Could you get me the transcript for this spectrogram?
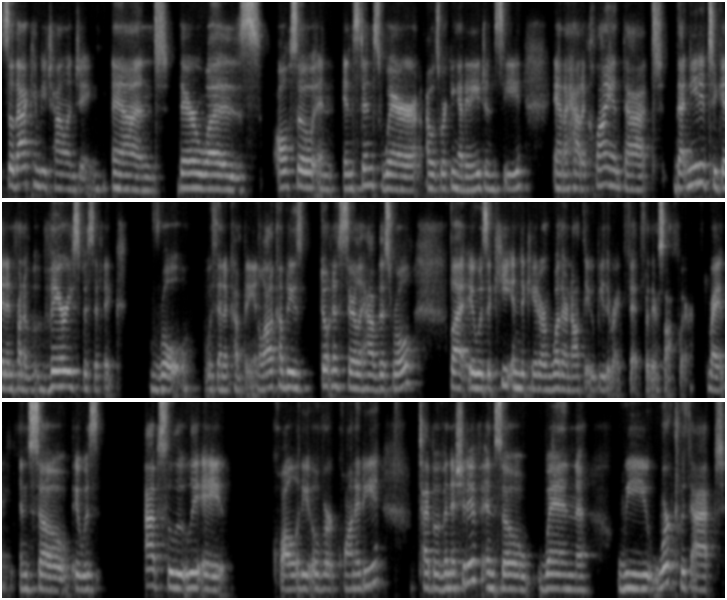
So that can be challenging. And there was also an instance where I was working at an agency and I had a client that that needed to get in front of a very specific role within a company. And a lot of companies don't necessarily have this role, but it was a key indicator of whether or not they would be the right fit for their software. Right. And so it was absolutely a quality over quantity type of initiative. And so when we worked with that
